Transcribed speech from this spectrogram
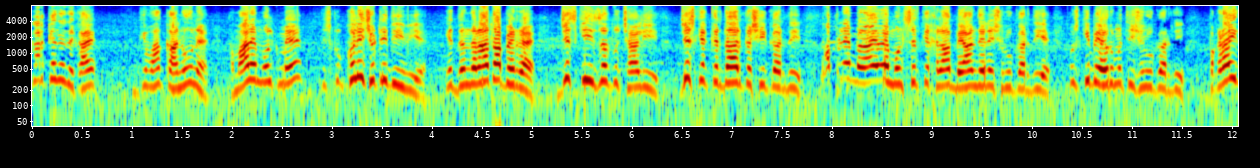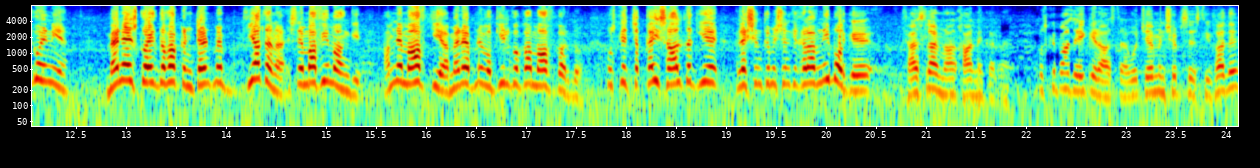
करके तो दिखाए क्योंकि वहाँ कानून है। हमारे मुल्क में इसको खुली छुट्टी दी हुई है। ये दंदनाता फिर रहा है। जिसकी इज़्ज़त उछाली, जिसके किरदार कशी कर दी, अपने बनाए हुए मुनसिफ के खिलाफ बयान देने शुरू कर दिए, उसकी बेहरमती शुरू कर दी। पकड़ाई कोई नहीं है। मैंने इसको एक दफ़ा कंटेंट में किया था ना इसने माफ़ी मांगी। हमने माफ़ किया मैंने अपने वकील को कहा माफ़ कर दो। उसके कई साल तक ये इलेक्शन कमीशन के खिलाफ नहीं बोल के फैसला इमरान खान ने करना है। उसके पास एक ही रास्ता है वो चेयरमैनशिप से इस्तीफा दे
